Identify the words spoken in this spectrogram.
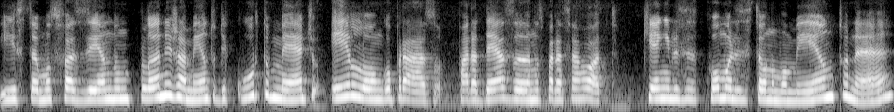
e estamos fazendo um planejamento de curto, médio e longo prazo para 10 anos para essa rota. Quem eles, como eles estão no momento, né?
